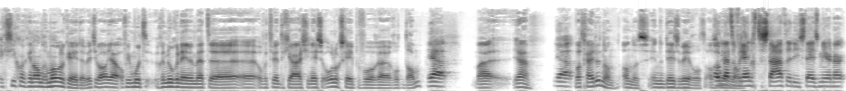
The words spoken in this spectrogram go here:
Ik zie gewoon geen andere mogelijkheden. Weet je wel? Ja, of je moet genoegen nemen met eh, eh, over twintig jaar Chinese oorlogsschepen voor Rotterdam. Ja, Maar ja, ja. wat ga je doen dan anders in deze wereld? Als Ook met de? Verenigde Staten, die steeds meer naar,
